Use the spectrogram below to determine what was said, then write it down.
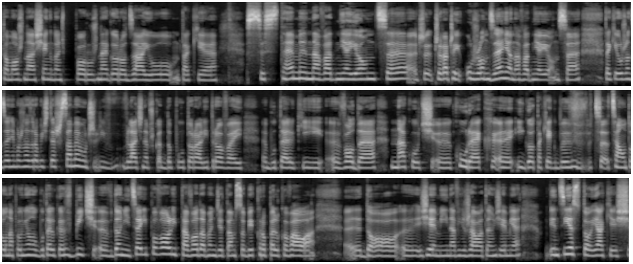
to można sięgnąć po różnego rodzaju takie systemy nawadniające, czy, czy raczej urządzenia nawadniające. Takie urządzenie można zrobić też samemu, czyli wlać na przykład do półtora litrowej butelki wodę, nakuć y, kurek y, i go tak jakby w, całą tą napełnioną butelkę wbić y, w donicę i powoli ta woda będzie tam sobie kropelkowała do ziemi, nawilżała tę ziemię. Więc jest to jakieś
